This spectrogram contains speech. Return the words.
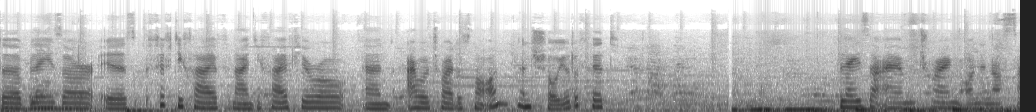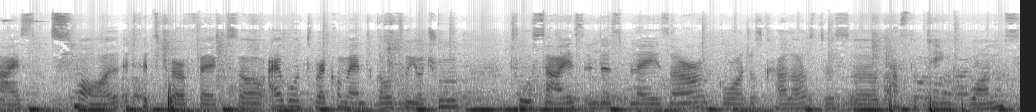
The blazer is 55.95 euro and I will try this now on and show you the fit blazer I am trying on in a size small it fits perfect. So I would recommend go to your true true size in this blazer. Gorgeous colors this uh, pastel pink ones.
